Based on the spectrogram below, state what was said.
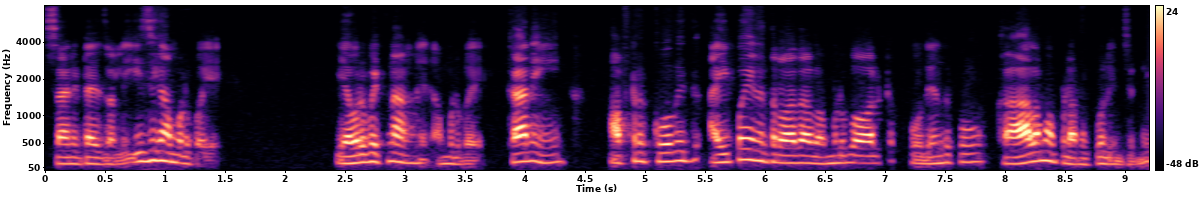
శానిటైజర్లు ఈజీగా అమ్ముడుపోయాయి. ఎవరు పెట్టినా అమ్ముడిపోయాయి. కానీ ఆఫ్టర్ కోవిడ్ అయిపోయిన తర్వాత వాళ్ళు అమ్ముడుపోవాలంటే పోదు. ఎందుకు? కాలం అప్పుడు అనుకూలించింది.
